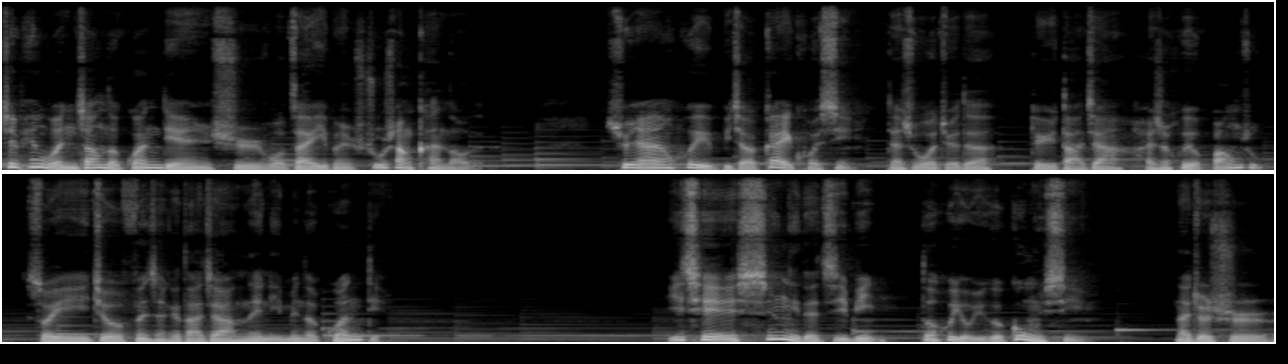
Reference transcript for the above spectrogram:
这篇文章的观点是我在一本书上看到的，虽然会比较概括性，但是我觉得对于大家还是会有帮助。所以就分享给大家那里面的观点。一切心理的疾病都会有一个共性，那就是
